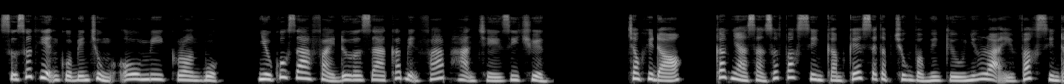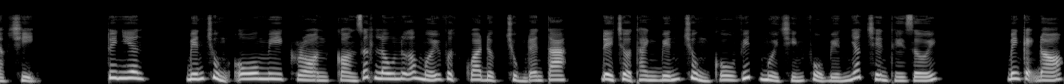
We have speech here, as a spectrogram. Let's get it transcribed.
Sự xuất hiện của biến chủng Omicron buộc nhiều quốc gia phải đưa ra các biện pháp hạn chế di chuyển. Trong khi đó, các nhà sản xuất vaccine cam kết sẽ tập trung vào nghiên cứu những loại vaccine đặc trị. Tuy nhiên, biến chủng Omicron còn rất lâu nữa mới vượt qua được chủng Delta để trở thành biến chủng COVID-19 phổ biến nhất trên thế giới. Bên cạnh đó,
